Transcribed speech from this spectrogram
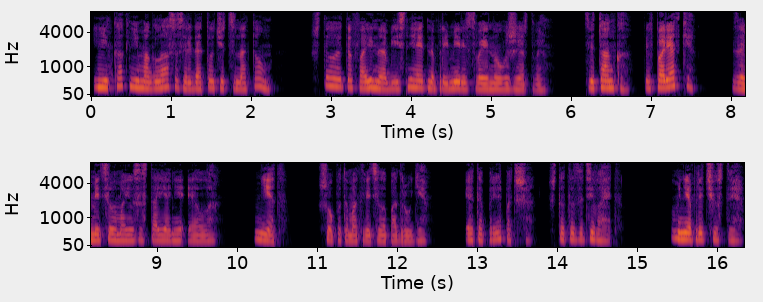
и никак не могла сосредоточиться на том, что эта Фаина объясняет на примере своей новой жертвы. «Цветанка, ты в порядке?» — заметила мое состояние Элла. «Нет», — шепотом ответила подруге. «Это преподша что-то затевает. У меня предчувствие.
